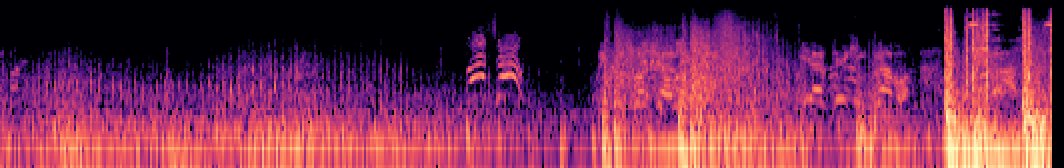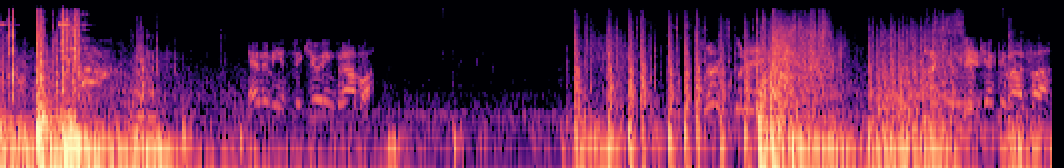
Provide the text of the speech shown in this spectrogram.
position. Flash out! We control Charlie. We are taking Bravo. Enemy is securing Bravo. Securing objective Alpha.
